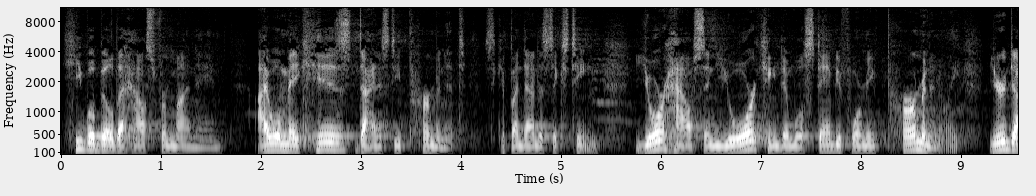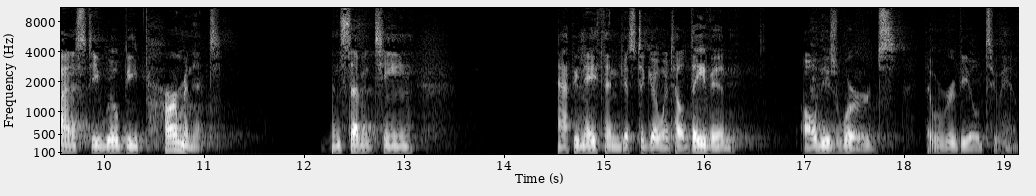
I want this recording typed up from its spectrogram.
He will build a house for my name I will make his dynasty permanent. Skip on down to 16. Your house and your kingdom will stand before me permanently. Your dynasty will be permanent. And then 17, happy Nathan gets to go and tell David all these words that were revealed to him.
